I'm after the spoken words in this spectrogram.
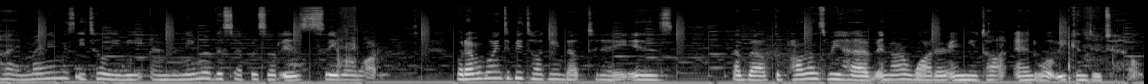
Hi, my name is Ita Levy, and the name of this episode is Save Our Water. What I'm going to be talking about today is about the problems we have in our water in Utah and what we can do to help.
